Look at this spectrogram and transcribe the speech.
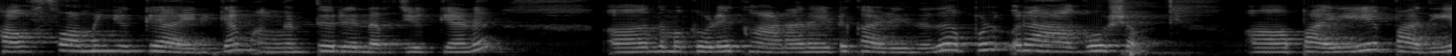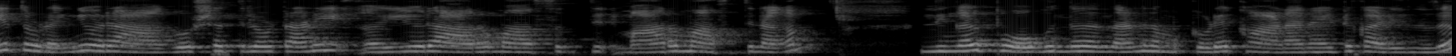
ഹൗസ് വാമിംഗ് ഒക്കെ ആയിരിക്കാം. അങ്ങനത്തെ ഒരു എനർജിയൊക്കെയാണ് നമുക്കിവിടെ കാണാനായിട്ട് കഴിയുന്നത്. അപ്പോൾ ഒരു ആഘോഷം പയ്യെ പതിയെ തുടങ്ങി ഒരു ആഘോഷത്തിലോട്ടാണ് ഈ ഒരു ആറ് മാസത്തി ആറ് മാസത്തിനകം നിങ്ങൾ പോകുന്നതെന്നാണ് നമുക്കിവിടെ കാണാനായിട്ട് കഴിയുന്നത്.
